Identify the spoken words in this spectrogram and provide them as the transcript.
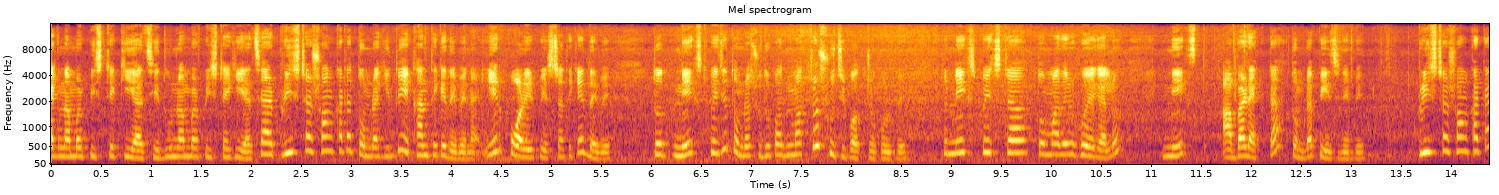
এক নম্বর পৃষ্ঠে কী আছে, দু নম্বর পৃষ্ঠায় কী আছে, আর পৃষ্ঠার সংখ্যাটা তোমরা কিন্তু এখান থেকে দেবে না, এর পরের পেজটা থেকে দেবে। তো নেক্সট পেজে তোমরা শুধুমাত্র সূচিপত্র করবে। তো নেক্সট পেজটা তোমাদের হয়ে গেল। নেক্সট আবার একটা তোমরা পেজ নেবে। পৃষ্ঠা সংখ্যাটা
